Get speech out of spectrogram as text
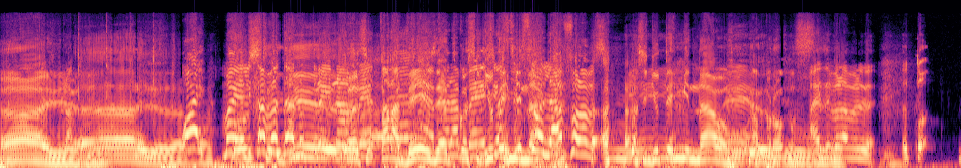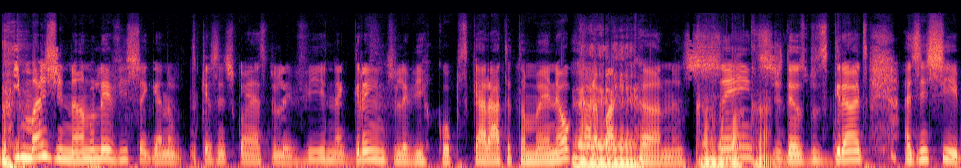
Ai, meu Deus. Uai, mas ele tava dando treinamento. Assim, parabéns, né? Tu parabéns. conseguiu eu terminar. Eu olhava e falava assim, Conseguiu "Meu terminar o, É. pro- o-. Aí você falava, eu tô imaginando o Levi chegando, do que a gente conhece do Levi, né? Grande Levi Copos, caráter também, né? O cara É, bacana. cara gente bacana. de Deus, dos grandes. A gente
